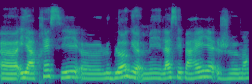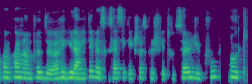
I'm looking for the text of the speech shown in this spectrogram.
Euh, et après, c'est euh, le blog, mais là, c'est pareil, je manque encore un peu de régularité parce que ça, c'est quelque chose que je fais toute seule du coup. Ok.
